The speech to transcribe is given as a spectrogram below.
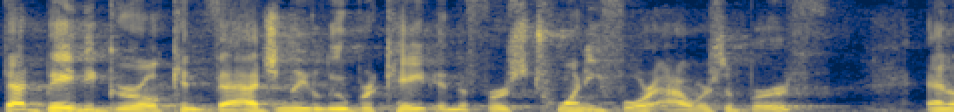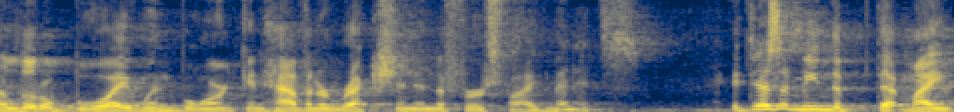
that baby girl can vaginally lubricate in the first 24 hours of birth, and a little boy, when born, can have an erection in the first five minutes. It doesn't mean that my,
